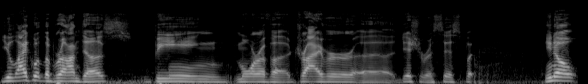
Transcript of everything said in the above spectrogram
you like what LeBron does, being more of a driver, uh, dish or assist. But you know,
